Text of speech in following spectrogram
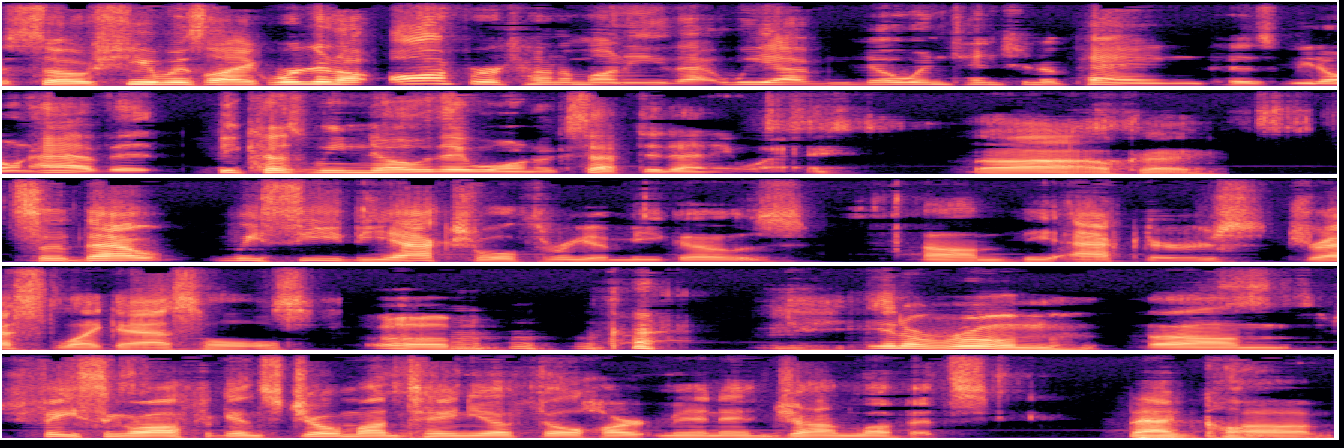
So she was like, We're going to offer a ton of money that we have no intention of paying because we don't have it because we know they won't accept it anyway. ah, okay. So now we see the actual three amigos, um, the actors dressed like assholes, um, in a room, um, facing off against Joe Montana, Phil Hartman, and Jon Lovitz. Bad call. Um,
